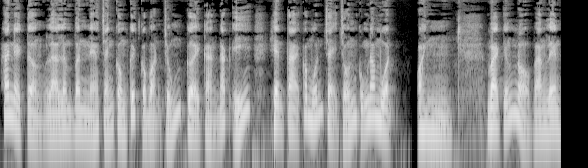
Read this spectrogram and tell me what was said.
hai này tưởng là lâm vân né tránh công kích của bọn chúng, cười càng đắc ý, hiện tại có muốn chạy trốn cũng đã muộn. Oanh! Vài tiếng nổ vang lên,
